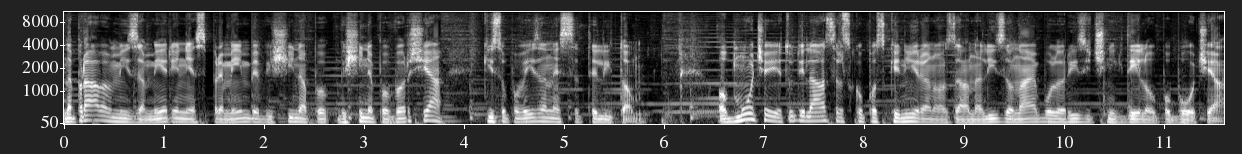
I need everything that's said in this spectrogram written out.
napravami za merjenje spremembe višina, po, višine površja, ki so povezane s satelitom. Območje je tudi lasersko poskenirano za analizo najbolj rizičnih delov pobočja.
